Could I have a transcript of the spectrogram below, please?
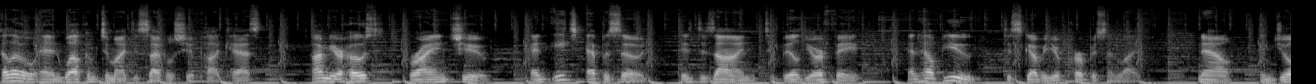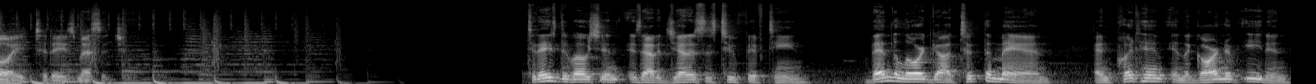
Hello, and welcome to my discipleship podcast. I'm your host, Brian Chu, and each episode is designed to build your faith and help you discover your purpose in life. Now, enjoy today's message. Today's devotion is out of Genesis 2:15. Then the Lord God took the man and put him in the garden of Eden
